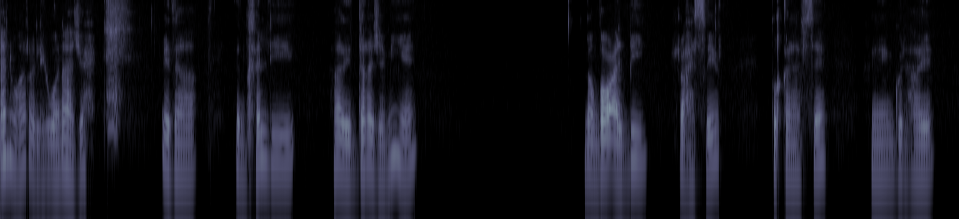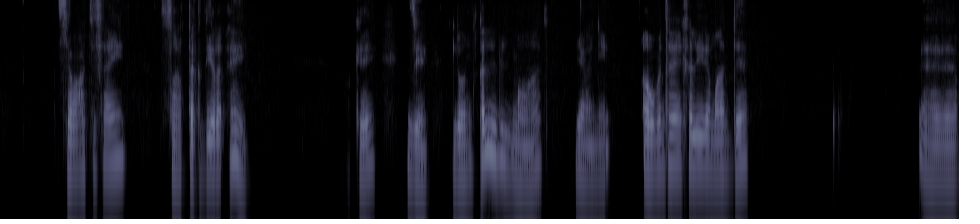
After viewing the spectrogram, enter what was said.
أنور اللي هو ناجح إذا نخلي هذه الدرجة مية لو نضوء على البي راح يصير. بقى نفسه خلينا نقول هاي سبعة وتسعين صار تقديره A. أوكي؟ زين لو نقلل المواد يعني أو مثلا نخلي له مادة آه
